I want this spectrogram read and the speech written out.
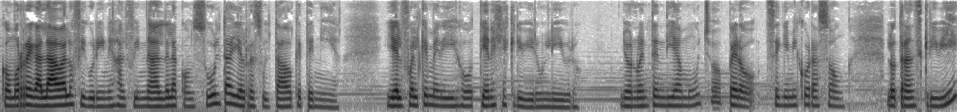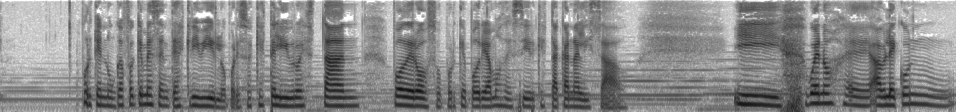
cómo regalaba los figurines al final de la consulta y el resultado que tenía. Y él fue el que me dijo, tienes que escribir un libro. Yo no entendía mucho, pero seguí mi corazón. Lo transcribí porque nunca fue que me senté a escribirlo. Por eso es que este libro es tan poderoso, porque podríamos decir que está canalizado. Y bueno, eh, hablé con,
